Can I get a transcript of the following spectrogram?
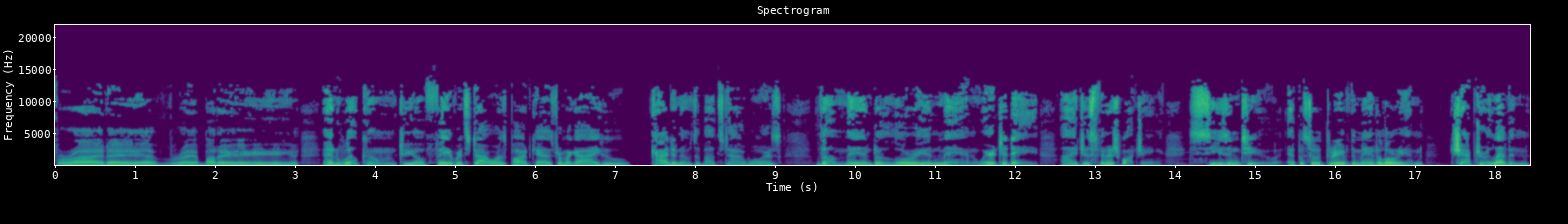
Friday, everybody, and welcome to your favorite Star Wars podcast from a guy who kinda knows about Star Wars, The Mandalorian Man, where today I just finished watching Season 2, Episode 3 of The Mandalorian, Chapter 11,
